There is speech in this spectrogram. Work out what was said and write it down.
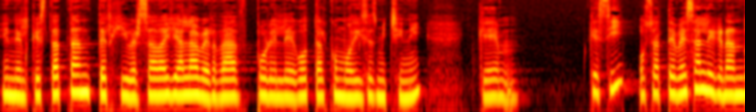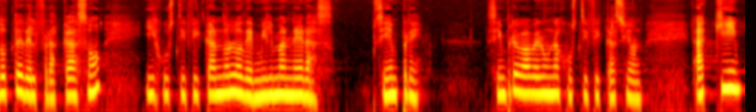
en el que está tan tergiversada ya la verdad por el ego, tal como dices, Michini, que, que sí, o sea, te ves alegrándote del fracaso y justificándolo de mil maneras, siempre, siempre va a haber una justificación. Aquí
